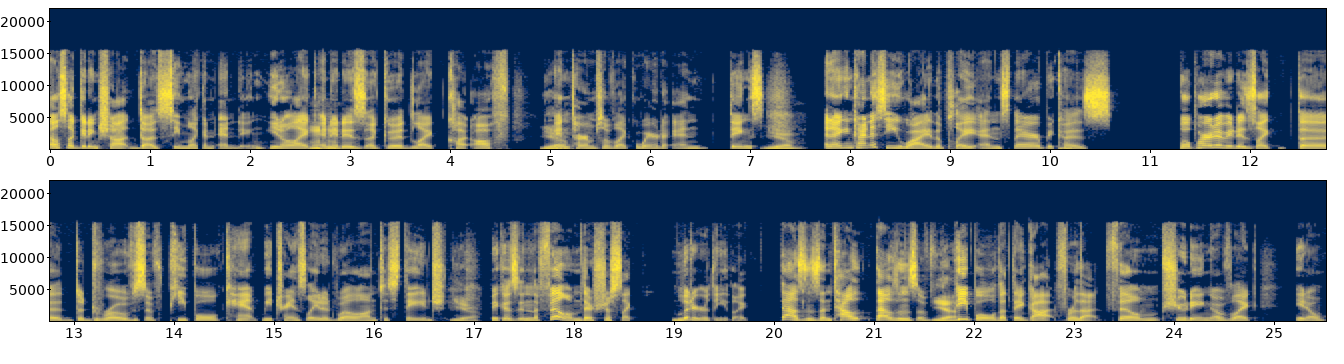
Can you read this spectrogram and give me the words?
elsa getting shot does seem like an ending you know like and Mhm. it is a good like cut off yeah in terms of like where to end things yeah and i can kind of see why the play ends there because well part of it is like the the droves of people can't be translated well onto stage. Yeah. Because in the film there's just like literally like thousands and thou- thousands of Yeah. people that they got for that film shooting of like you know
